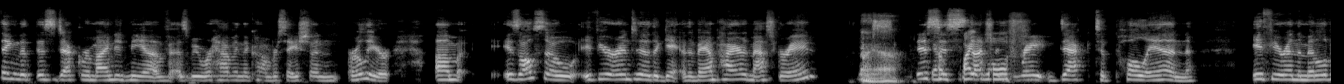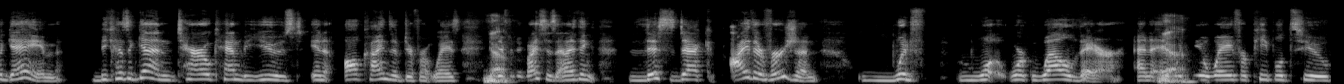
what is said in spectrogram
thing that this deck reminded me of as we were having the conversation earlier um, is also if you're into the game, the Vampire the Masquerade. oh yeah, This Yeah, is White such Wolf. a great deck to pull in if you're in the middle of a game. Because again, tarot can be used in all kinds of different ways, yeah, different devices. And I think this deck, either version, would w- work well there. And it Yeah. would be a way for people to,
